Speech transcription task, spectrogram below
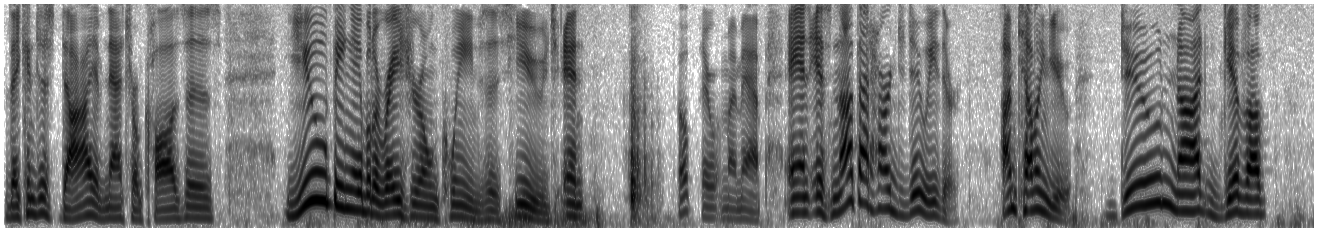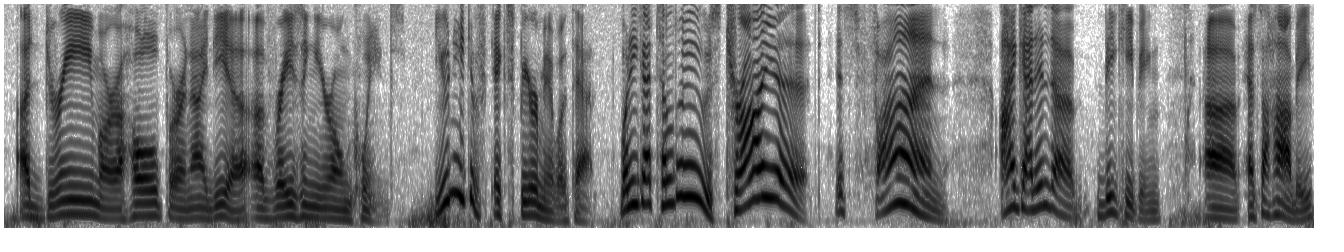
they can just die of natural causes you being able to raise your own queens is huge. And, oh, there went my map. And it's not that hard to do either. I'm telling you, do not give up a dream or a hope or an idea of raising your own queens. You need to experiment with that. What do you got to lose? Try it. It's fun. I got into beekeeping uh, as a hobby,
